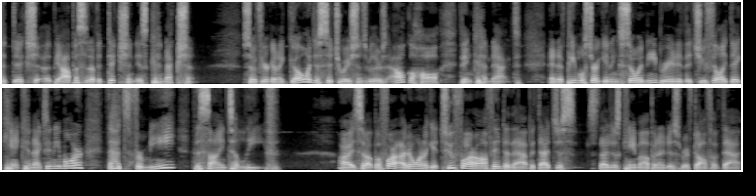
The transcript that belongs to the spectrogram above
addiction, uh, the opposite of addiction is connection. So if you're going to go into situations where there's alcohol, then connect. And if people start getting so inebriated that you feel like they can't connect anymore, that's for me the sign to leave. All right, so before I don't want to get too far off into that, but that just that just came up and I just riffed off of that.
